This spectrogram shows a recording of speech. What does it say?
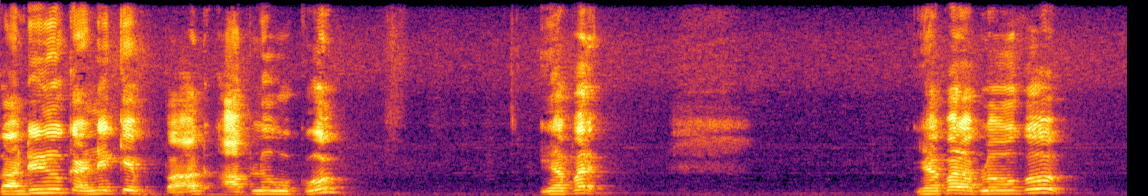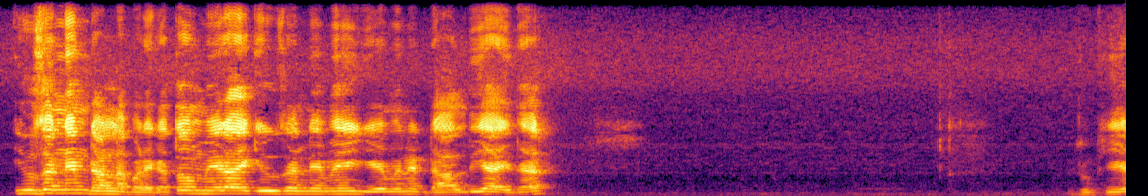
कंटिन्यू करने के बाद आप लोगों को यहाँ पर यहाँ पर आप लोगों को यूज़र नेम डालना पड़ेगा। तो मेरा एक यूज़र नेम है, ये मैंने डाल दिया इधर। रुकिए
